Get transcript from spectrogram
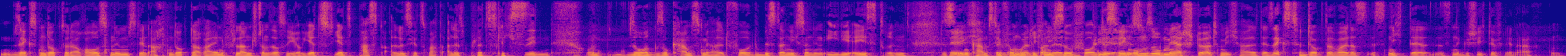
sechsten Doktor da rausnimmst, den achten Doktor reinflanscht, dann sagst du, jo, jetzt, jetzt passt alles, jetzt macht alles plötzlich Sinn. Und so, so kam es mir halt vor. Du bist da nicht so in den EDAs drin, deswegen ich kam es dir vermutlich nicht so vor. Und deswegen umso mehr stört mich halt der sechste Doktor, weil das ist nicht der, das ist eine Geschichte für den achten.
